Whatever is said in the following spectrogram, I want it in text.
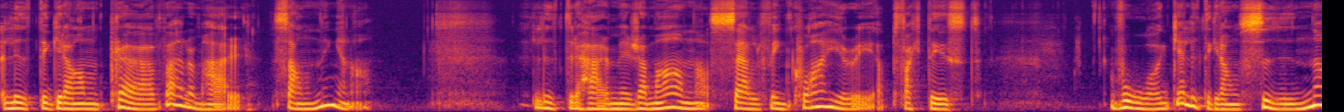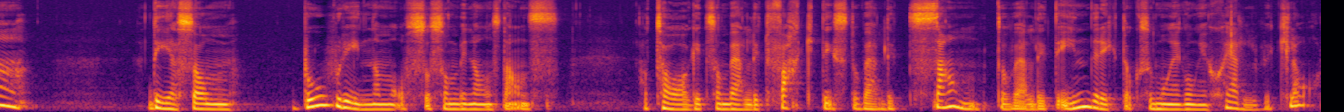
lite grann pröva de här sanningarna. Lite det här med Ramanas self-inquiry, att faktiskt våga lite grann syna det som bor inom oss och som vi någonstans har tagit som väldigt faktiskt och väldigt sant och väldigt indirekt också många gånger självklart.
